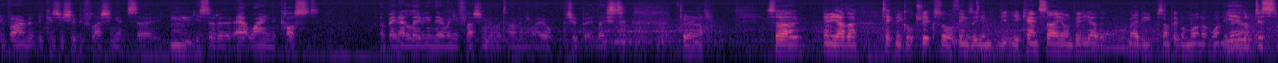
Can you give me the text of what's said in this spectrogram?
environment because you should be flushing it, so Mm. you're sort of outweighing the cost of being able to leave it in there when you're flushing all the time anyway, or should be at least. Fair enough. So, any other technical tricks or things that you, you can say on video that maybe some people might not want you to Yeah, look, just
